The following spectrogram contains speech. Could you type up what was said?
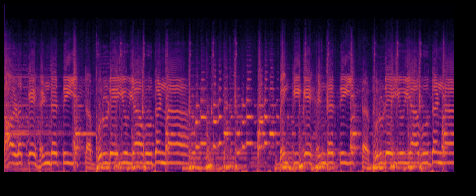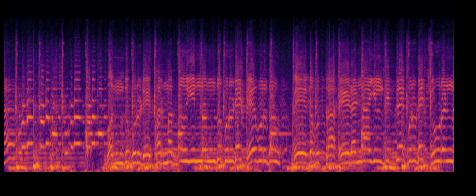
ಬೆಂಕಿಗೆ ಹೆಂಡತಿ ಇಟ್ಟ ಬುರುಡೆಯು ಯಾವುದಣ್ಣ? ಬೆಂಕಿಗೆ ಹೆಂಡತಿ ಇಟ್ಟ ಬುರುಡೆಯು ಯಾವುದಣ್ಣ? ಒಂದು ಬುರುಡೆ ಧರ್ಮದ್ದು, ಇನ್ನೊಂದು ಬುರುಡೆ ದೇವರದು ಬೇಗ ಉತ್ತರ ಹೇಳಣ್ಣ, ಇಲ್ದಿದ್ರೆ ಬುರುಡೆ ಚೂರಣ್ಣ.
